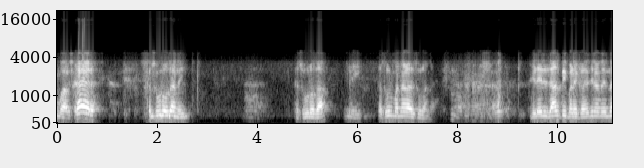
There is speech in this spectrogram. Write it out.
مار خیر قصور نہیں قصور نہیں قصور والا جڑے لانتی بنے نے نہ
